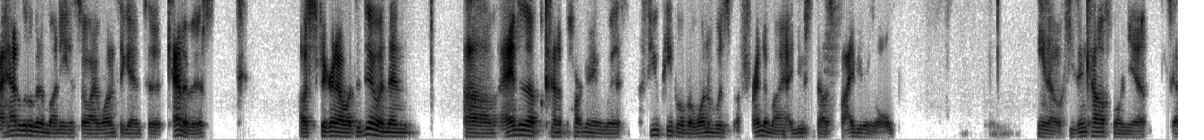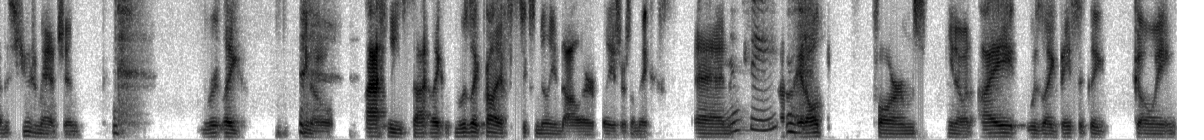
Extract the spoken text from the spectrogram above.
I had a little bit of money. And so I wanted to get into cannabis I was figuring out what to do. And then um, I ended up kind of partnering with a few people, but one was a friend of mine I knew since I was five years old. You know, he's in California. He's got this huge mansion. We're like, you know, athlete athletes like it was like probably a six million dollar place or something. And I had all farms, you know, and I was like basically going,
